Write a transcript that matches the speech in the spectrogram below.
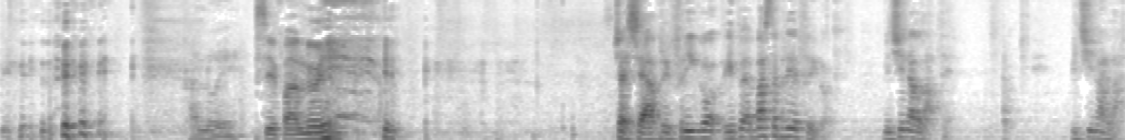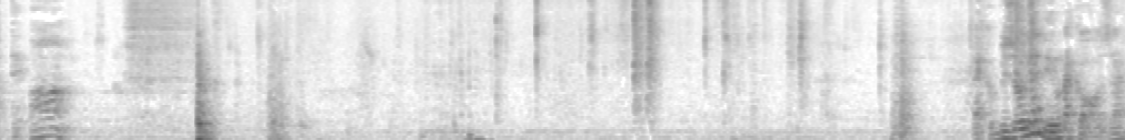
A lui. Si fa lui. Cioè se apri il frigo, basta aprire il frigo, vicino al latte. Vicino al latte. Ecco, bisogna dire una cosa.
